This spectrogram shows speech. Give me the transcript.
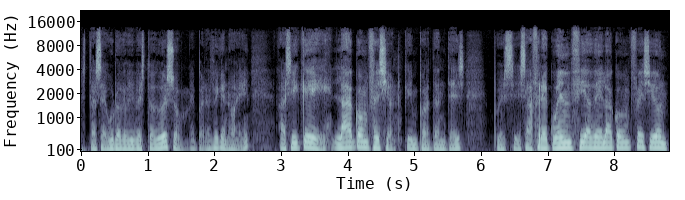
¿Estás seguro que vives todo eso? Me parece que no, ¿eh? Así que la confesión, qué importante es pues esa frecuencia de la confesión,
